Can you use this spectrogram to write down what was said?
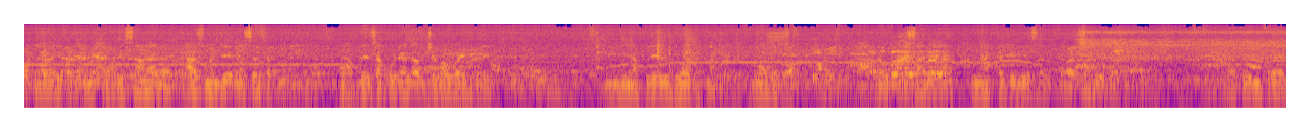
तर इकडे आम्ही आज रेसलला आलो आहे. खास म्हणजे रेसलसाठी आपले साकोड्या गावचे भाऊ आहेत इकडे. आणि हे आपले गुहागर ना? गुहागरचे आता सारे नाटकाचे रिहर्सल आपले मित्र आहेत.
